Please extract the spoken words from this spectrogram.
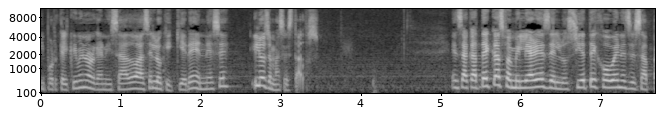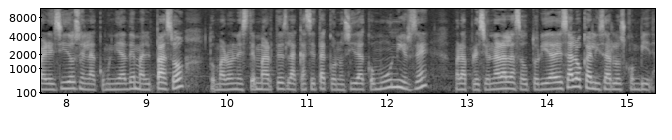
y porque el crimen organizado hace lo que quiere en ese y los demás estados. En Zacatecas, familiares de los siete jóvenes desaparecidos en la comunidad de Malpaso tomaron este martes la caseta conocida como Unirse para presionar a las autoridades a localizarlos con vida.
